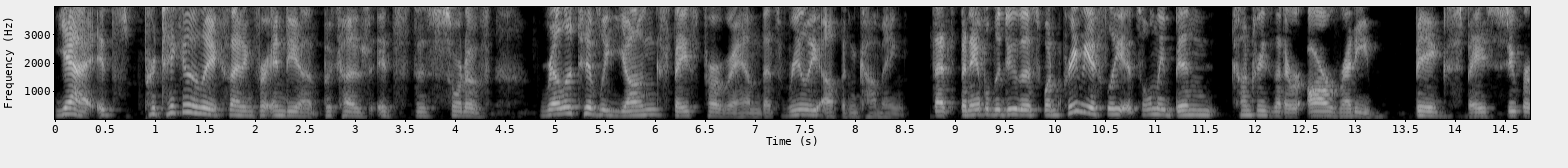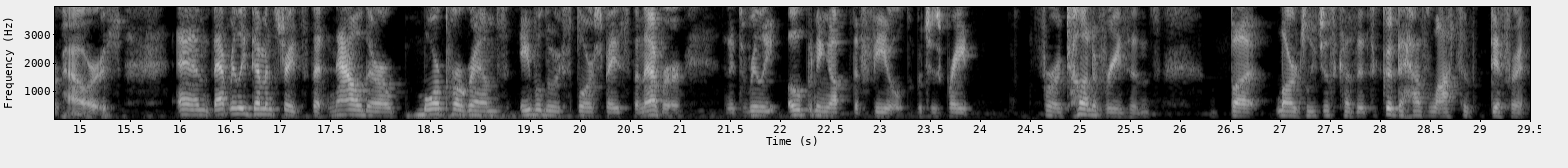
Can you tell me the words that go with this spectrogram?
Yeah, it's particularly exciting for India because it's this sort of relatively young space program that's really up and coming. That's been able to do this when previously it's only been countries that are already big space superpowers. And that really demonstrates that now there are more programs able to explore space than ever. And it's really opening up the field, which is great for a ton of reasons, but largely just because it's good to have lots of different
